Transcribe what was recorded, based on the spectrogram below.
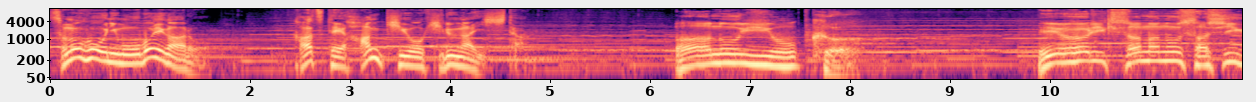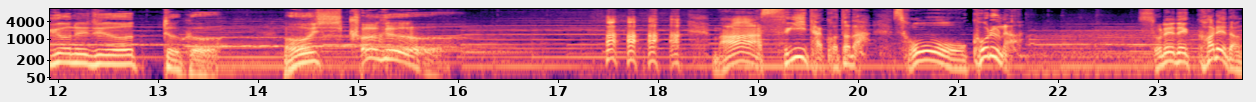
その方にも覚えがあろう。かつて反旗を翻した。あの世か。やはり貴様の差し金であったか。足利 まあ過ぎたことだ。そう怒るな。それで彼だが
